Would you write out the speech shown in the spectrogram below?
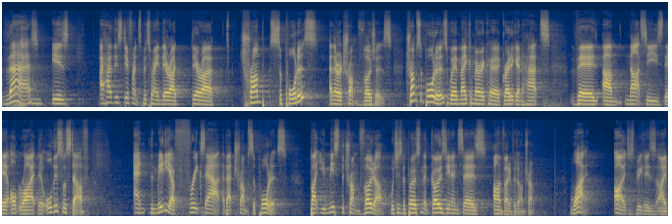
That is, I have this difference between there are, there are Trump supporters and there are Trump voters. Trump supporters wear Make America Great Again hats, they're um, Nazis, they're alt right, they're all this sort of stuff. And the media freaks out about Trump supporters. But you miss the Trump voter, which is the person that goes in and says, I'm voting for Donald Trump. Why? Oh, it's just because I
